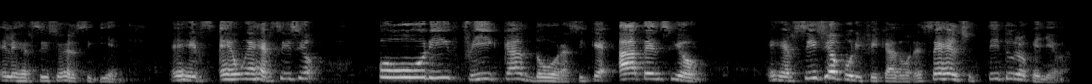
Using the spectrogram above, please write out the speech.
el ejercicio es el siguiente. Es, un ejercicio purificador, así que atención, ejercicio purificador, ese es el subtítulo que lleva.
